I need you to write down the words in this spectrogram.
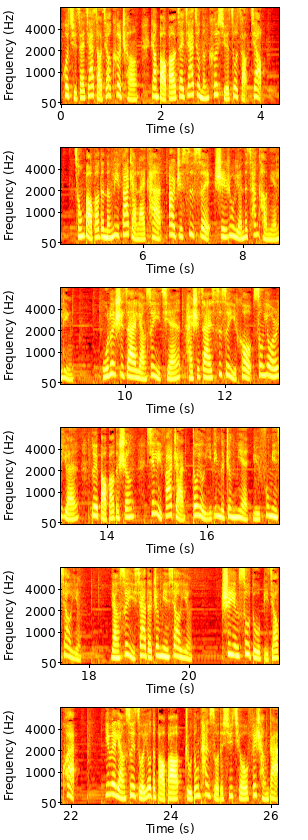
获取在家早教课程，让宝宝在家就能科学做早教。从宝宝的能力发展来看，二至四岁是入园的参考年龄。无论是在两岁以前，还是在四岁以后送幼儿园，对宝宝的生心理发展都有一定的正面与负面效应。两岁以下的正面效应。适应速度比较快，因为两岁左右的宝宝主动探索的需求非常大，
